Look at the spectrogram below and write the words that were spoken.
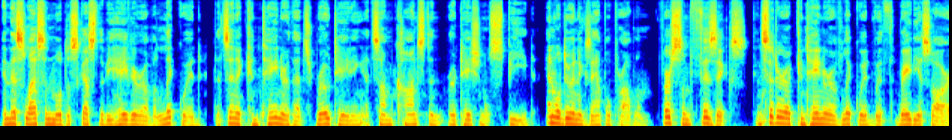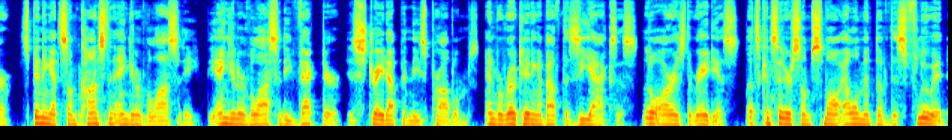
In this lesson, we'll discuss the behavior of a liquid that's in a container that's rotating at some constant rotational speed, and we'll do an example problem. First, some physics. Consider a container of liquid with radius r spinning at some constant angular velocity. The angular velocity vector is straight up in these problems, and we're rotating about the z-axis. Little r is the radius. Let's consider some small element of this fluid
